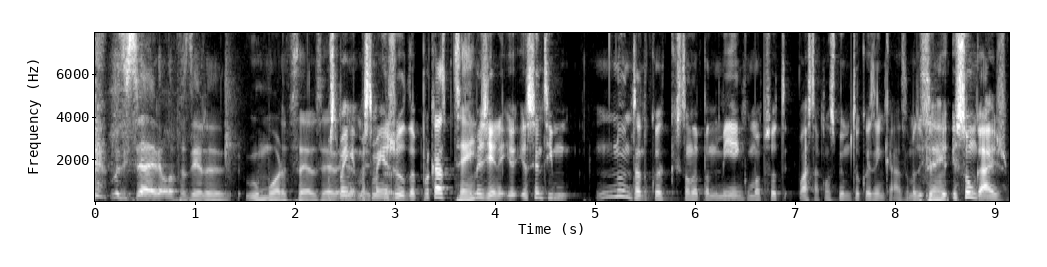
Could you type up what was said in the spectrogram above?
Mas isso já era ele a fazer uh, humor, percebes? Mas Era- também, era mas também ajuda. Por acaso, Sim. imagina, eu, eu senti, não tanto com a questão da pandemia, em que uma pessoa, lá está, consumiu muita coisa em casa, mas eu, eu sou um gajo.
